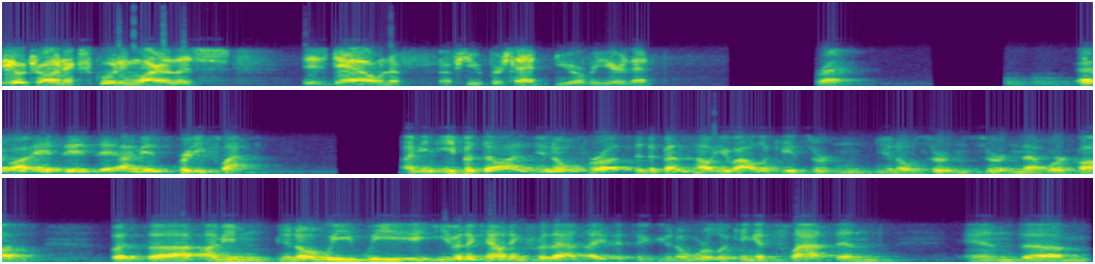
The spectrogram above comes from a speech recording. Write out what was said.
Videotron excluding wireless is down a few percent year-over-year then? Right. Uh, I mean, it's pretty flat. I mean, EBITDA, as you know, for us, it depends how you allocate certain, you know, network costs. I mean, you know, we we even accounting for that, I think, you know, we're looking at flat and and um,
